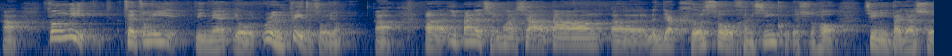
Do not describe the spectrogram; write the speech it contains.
啊，蜂蜜在中医里面有润肺的作用啊啊。一般的情况下，当呃人家咳嗽很辛苦的时候，建议大家是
